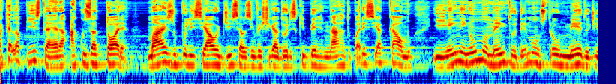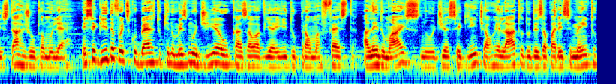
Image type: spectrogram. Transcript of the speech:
Aquela pista era acusatória, mas o policial disse aos investigadores que Bernardo parecia calmo e em nenhum momento demonstrou medo de estar junto à mulher. Em seguida, foi descoberto que no mesmo dia o casal havia ido para uma festa. Além do mais, no dia seguinte ao relato do desaparecimento,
